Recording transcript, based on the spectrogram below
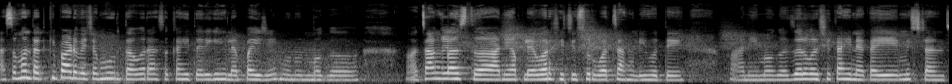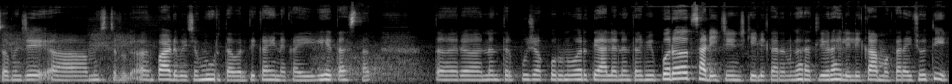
असं म्हणतात की पाडव्याच्या मुहूर्तावर असं काहीतरी घ्यायला पाहिजे म्हणून मग चांगलं असतं आणि आपल्या वर्षाची सुरुवात चांगली होते. आणि मग दरवर्षी काही ना काही मिस्टरांचं म्हणजे मिस्टर पाडव्याच्या मुहूर्तावरती काही ना काही घेत असतात. तर नंतर पूजा करून वरती आल्यानंतर मी परत साडी चेंज केली कारण घरातली राहिलेली कामं करायची होती.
